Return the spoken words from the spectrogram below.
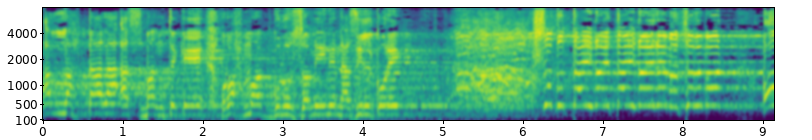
আল্লাহ তাআলা আসমান থেকে রহমতগুলো জমিনে নাজিল করে। শুধু তাই নয় তাই নয় রে মুসলমান। ও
